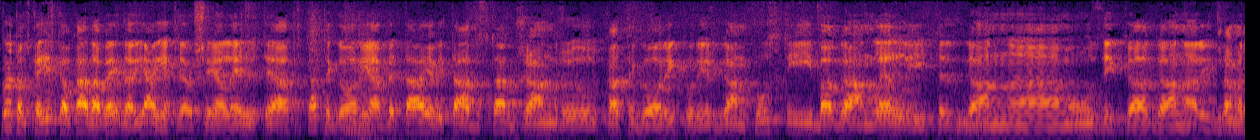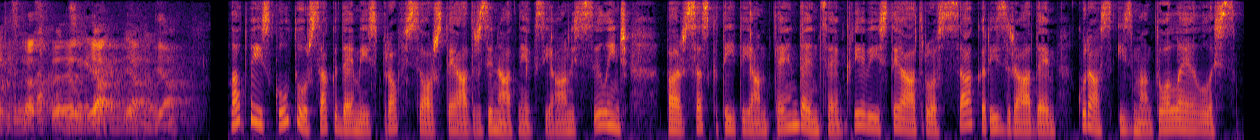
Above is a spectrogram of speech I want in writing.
Protams, ka ir kaut kādā veidā jāiekļauj šajā leļu teātra kategorijā, bet tā jau ir tāda starpžanru kategorija, kur ir gan kustība, gan lelītes, gan uh, mūzika, gan arī dramatiskā spēle. Jā, jā, jā. Latvijas Kultūras akadēmijas profesors teātris zinātnieks Jānis Siliņš par saskatītajām tendencēm Krievijas teātros sāk ar izrādēm, kurās izmanto lēles.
